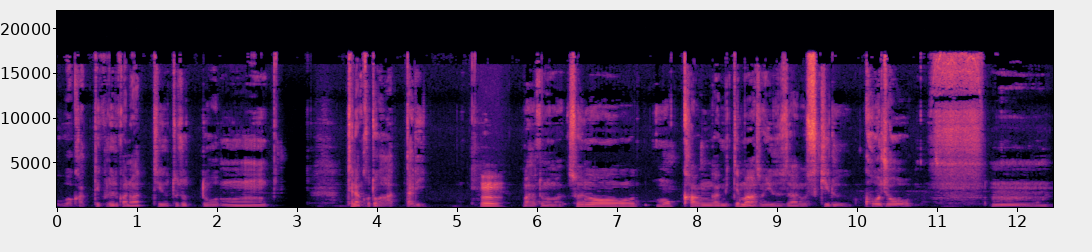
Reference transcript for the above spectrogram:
分かってくれるかなっていうとちょっと、うーん、ってなことがあったり。うん。まあ、その、そういうのも鑑みて、まあ、そのユーザーのスキル向上。うん。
